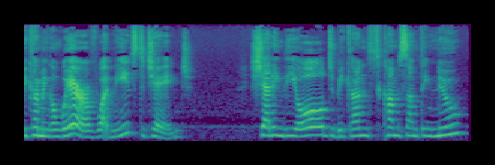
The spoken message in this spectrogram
Becoming aware of what needs to change. Shedding the old to become, become something new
